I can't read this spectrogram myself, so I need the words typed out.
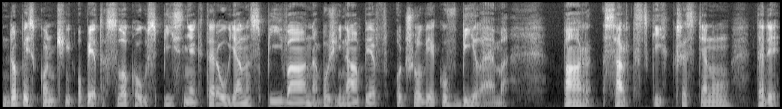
Dopis končí opět slokou z písně, kterou Jan zpívá na boží nápěv o člověku v bílém. Pár sardských křesťanů, tedy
